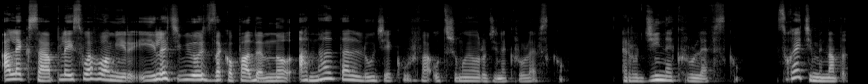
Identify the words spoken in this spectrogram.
Alexa, play Sławomir i leci miłość z Zakopadem. No, a nadal ludzie, kurwa, utrzymują rodzinę królewską. Rodzinę królewską. Słuchajcie, my nadal,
